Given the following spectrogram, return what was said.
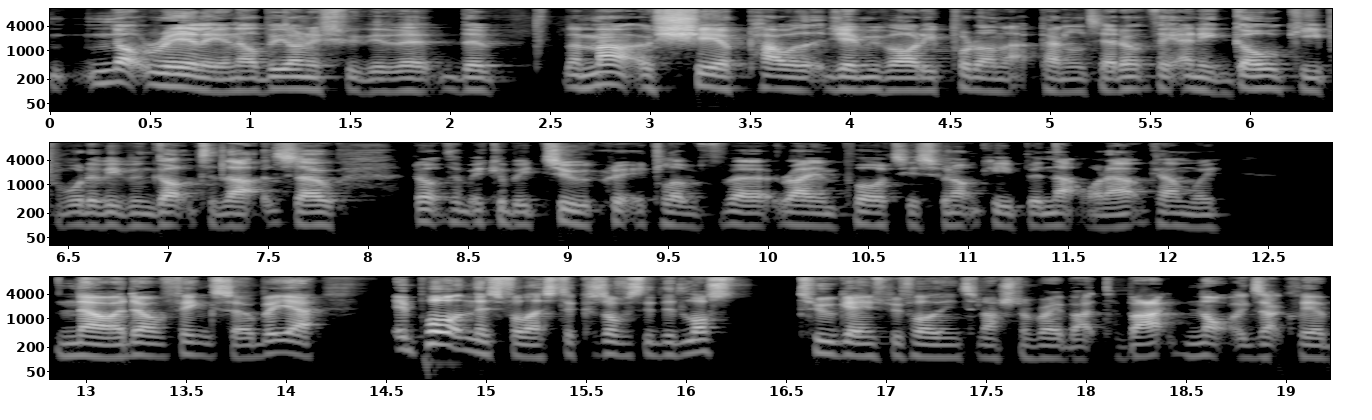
Not really, and I'll be honest with you. The the amount of sheer power that Jamie Vardy put on that penalty, I don't think any goalkeeper would have even got to that. So I don't think we could be too critical of uh, Ryan Porteous for not keeping that one out, can we? No, I don't think so. But yeah, important this for Leicester because obviously they'd lost two games before the international break back to back. Not exactly a,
